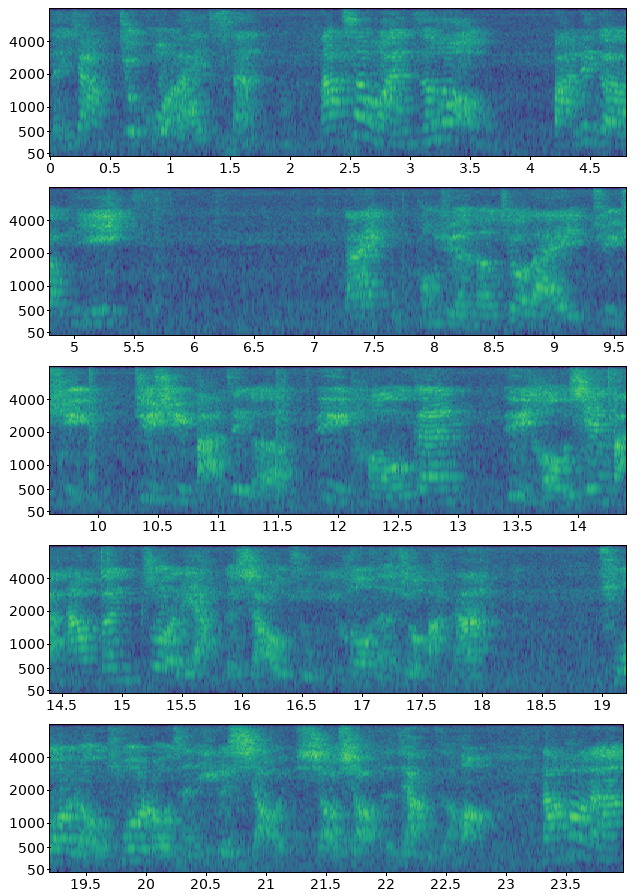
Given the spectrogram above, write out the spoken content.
等一下就过来称，那称完之后，把那个皮来，同学呢就来继续继续把这个芋头跟。芋头先把它分做两个小组，以后呢就把它搓揉搓揉成一个小小小的这样子哈。然后呢，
